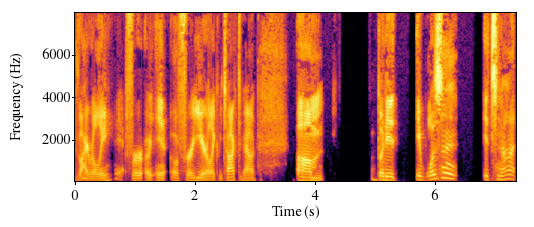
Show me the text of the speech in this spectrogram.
virally for for a year, like we talked about. Um, but it it wasn't. It's not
